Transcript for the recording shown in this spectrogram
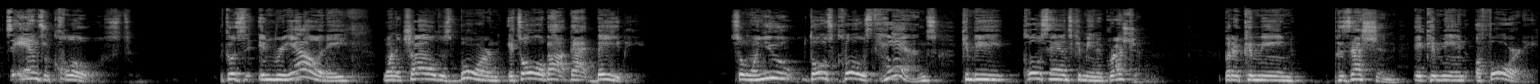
Its hands are closed because in reality when a child is born, it's all about that baby. So when you, those closed hands can be, closed hands can mean aggression, but it can mean possession. It can mean authority.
